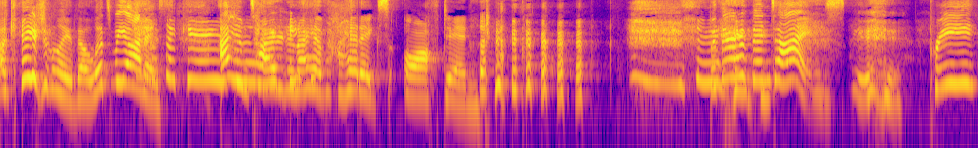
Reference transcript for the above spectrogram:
Occasionally, though, let's be honest. I am tired and I have headaches often. but there have been times pre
